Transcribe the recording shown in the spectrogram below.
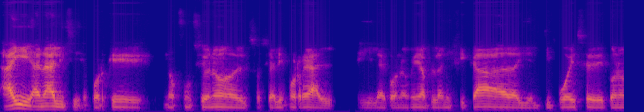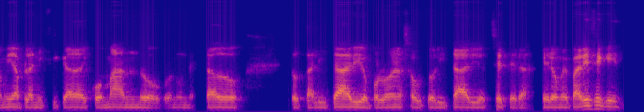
hay análisis de por qué no funcionó el socialismo real y la economía planificada y el tipo ese de economía planificada de comando con un Estado totalitario, por lo menos autoritario, etc. Pero me parece que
